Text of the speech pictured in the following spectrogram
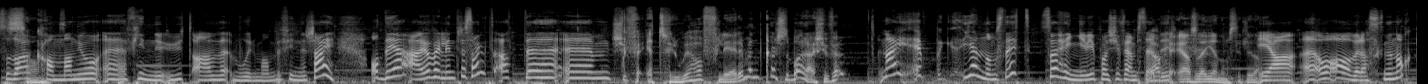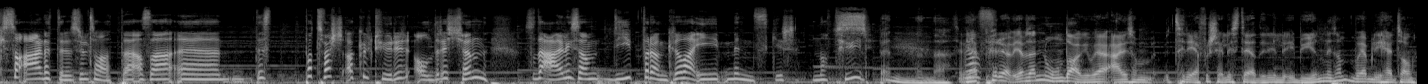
Så da Sant. kan man jo eh, finne ut av hvor man befinner seg. Og det er jo veldig interessant at eh, 25. Jeg tror jeg har flere, men kanskje det bare er 25? Nei, eh, gjennomsnitt så henger vi på 25 Ja, steder. ja, Så det er gjennomsnittlig, da. Ja, eh, og overraskende nok så er dette resultatet Altså, eh, det på tvers av kulturer, aldre, kjønn. Så det er liksom dypt forankra i menneskers natur. Spennende. Prøver, ja, det er noen dager hvor jeg er liksom tre forskjellige steder i, i byen. Liksom, hvor jeg blir helt sånn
